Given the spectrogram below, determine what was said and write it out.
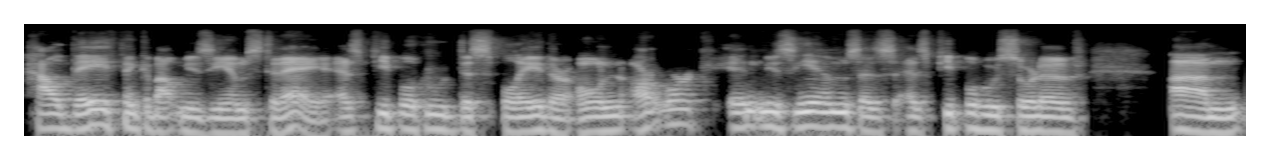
how they think about museums today as people who display their own artwork in museums, as, as people who sort of um,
